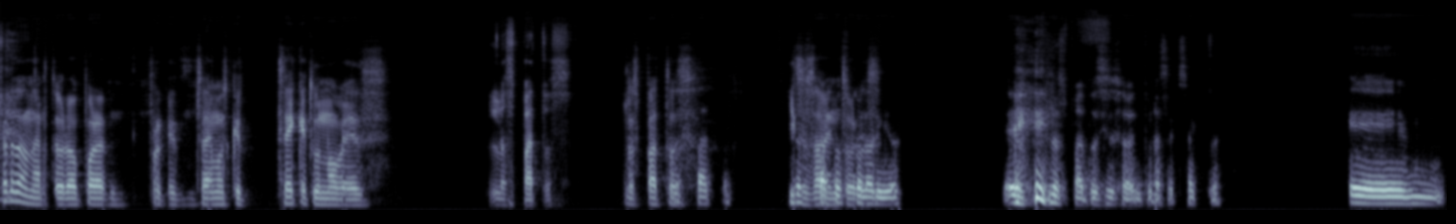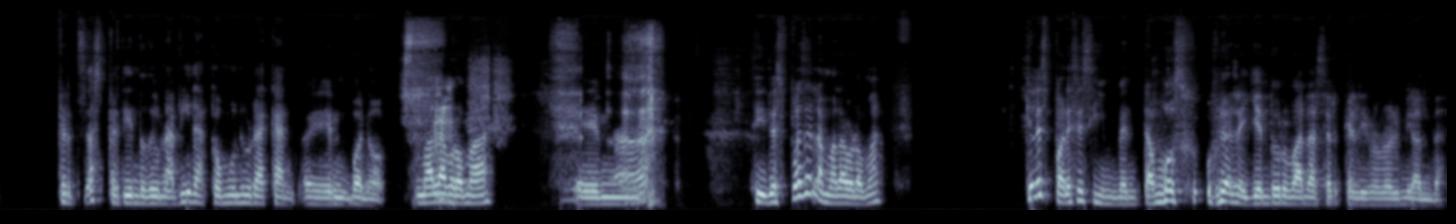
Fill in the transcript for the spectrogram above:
Perdón, Arturo, por, porque sabemos que sé que tú no ves Los patos. los Los patos patos. y los sus patos aventuras. coloridos. Eh, los patos y sus aventuras, exacto. Pero te estás perdiendo de una vida como un huracán. Em, bueno, mala broma. Ah, sí, después de la mala broma, ¿qué les parece si inventamos una leyenda urbana acerca de Lin-Manuel Miranda?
